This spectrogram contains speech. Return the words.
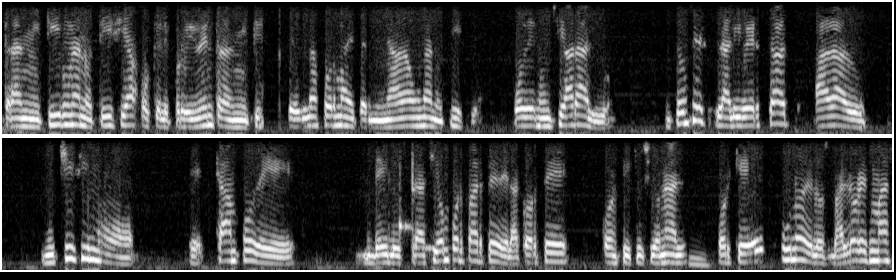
transmitir una noticia o que le prohíben transmitir de una forma determinada una noticia o denunciar algo. Entonces, la libertad ha dado muchísimo eh, campo de, de ilustración por parte de la Corte Constitucional, mm. porque es uno de los valores más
